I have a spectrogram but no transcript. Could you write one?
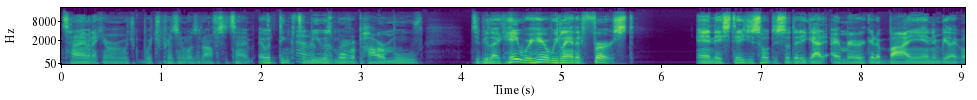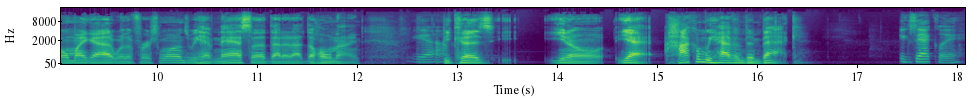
time, and I can't remember which, which president was in office at the time. I would think for me it was more of a power move to be like, "Hey, we're here, we landed first. and they staged this whole thing so that he got America to buy in and be like, "Oh my God, we're the first ones. We have NASA, da da da, the whole nine." Yeah. Because you know, yeah, how come we haven't been back? exactly.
